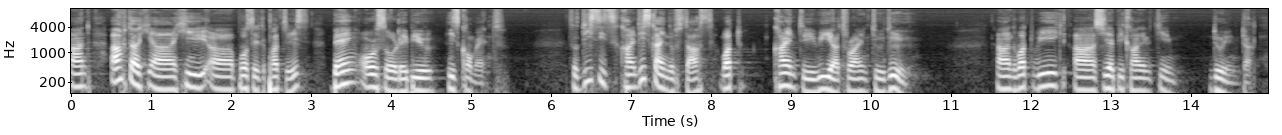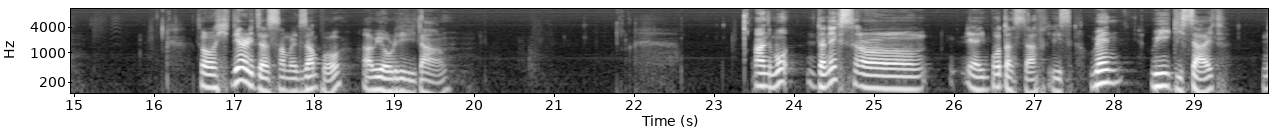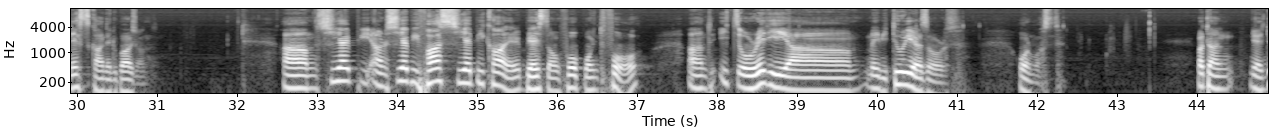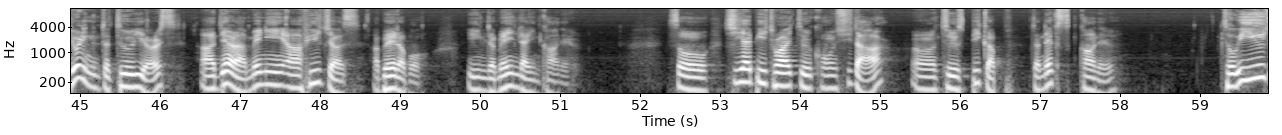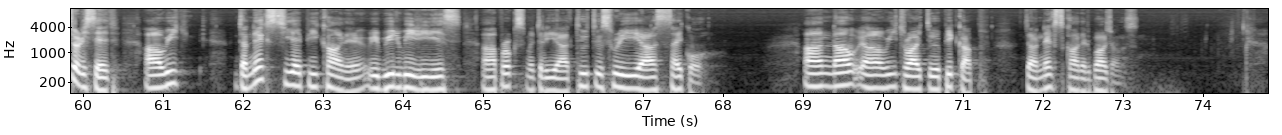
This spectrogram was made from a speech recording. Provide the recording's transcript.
And after he, uh, he uh, posted the patches, Ben also review his comment. So this is kind, this kind of stuff, what currently we are trying to do. And what we, uh, CIP kernel team, doing that. So there is uh, some example uh, we already done. And the next uh, yeah, important stuff is when we decide next kernel version. Um, CIP and CIP first CIP kernel based on 4.4, and it's already uh, maybe two years old, almost. But um, yeah, during the two years, uh, there are many uh, features available in the mainline kernel. So CIP tried to consider uh, to pick up the next kernel. So we usually said uh, we the next CIP kernel we will be released uh, approximately a two to three year cycle. And now uh, we try to pick up the next kernel versions.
